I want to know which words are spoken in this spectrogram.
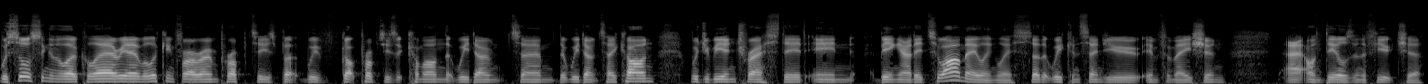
we're sourcing in the local area. We're looking for our own properties, but we've got properties that come on that we don't um, that we don't take on. Would you be interested in being added to our mailing list so that we can send you information uh, on deals in the future?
